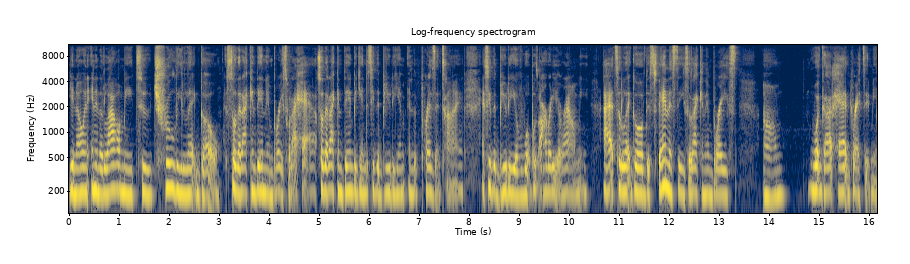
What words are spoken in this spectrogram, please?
you know, and, and it allowed me to truly let go so that I can then embrace what I have, so that I can then begin to see the beauty in, in the present time and see the beauty of what was already around me. I had to let go of this fantasy so that I can embrace um, what God had granted me.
